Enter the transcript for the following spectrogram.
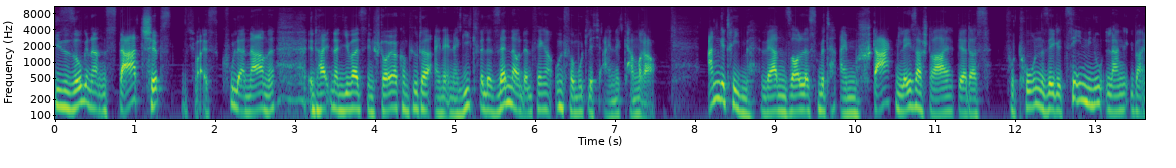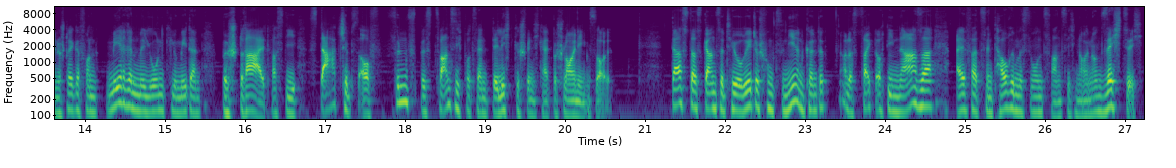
Diese sogenannten Starchips, ich weiß, cooler Name, enthalten dann jeweils den Steuercomputer, eine Energiequelle, Sender und Empfänger und vermutlich eine Kamera. Angetrieben werden soll es mit einem starken Laserstrahl, der das Photonensegel 10 Minuten lang über eine Strecke von mehreren Millionen Kilometern bestrahlt, was die Starchips auf 5 bis 20 Prozent der Lichtgeschwindigkeit beschleunigen soll. Dass das Ganze theoretisch funktionieren könnte, das zeigt auch die NASA Alpha Centauri Mission 2069.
